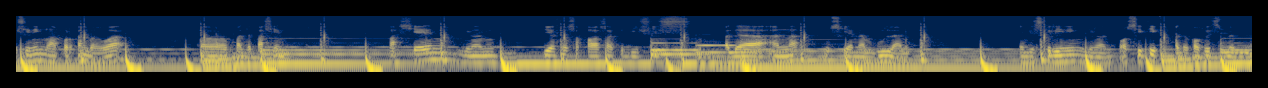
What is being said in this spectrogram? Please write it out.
Di sini melaporkan bahwa uh, pada pasien pasien dengan diagnosa Kawasaki disease pada anak usia 6 bulan yang di screening dengan positif pada COVID-19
